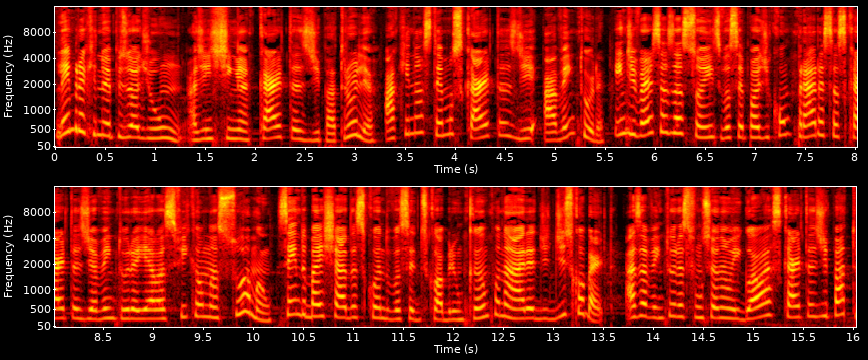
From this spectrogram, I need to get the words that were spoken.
Lembra que no episódio 1 a gente tinha cartas de patrulha? Aqui nós temos cartas de aventura. Em diversas ações você pode comprar essas cartas de aventura e elas ficam na sua mão, sendo baixadas quando você descobre um campo na área de descoberta. As aventuras funcionam igual às cartas de patrulha.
